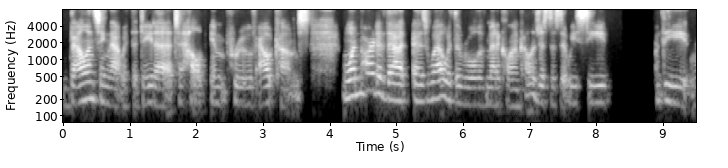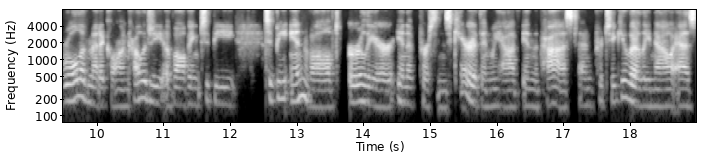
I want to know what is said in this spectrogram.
balancing that with the data to help improve outcomes. One part of that as well with the role of medical oncologists is that we see the role of medical oncology evolving to be to be involved earlier in a person's care than we have in the past and particularly now as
